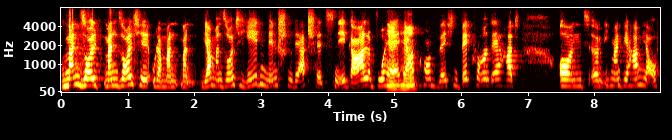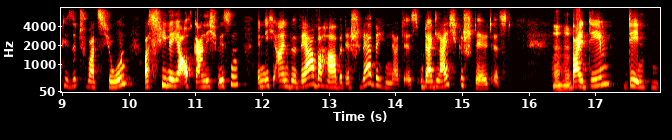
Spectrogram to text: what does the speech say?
man, soll, man sollte oder man, man, ja, man sollte jeden Menschen wertschätzen, egal woher mhm. er herkommt, welchen Background er hat. Und ähm, ich meine, wir haben ja auch die Situation, was viele ja auch gar nicht wissen, wenn ich einen Bewerber habe, der schwerbehindert ist oder gleichgestellt ist, mhm. bei dem, den,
